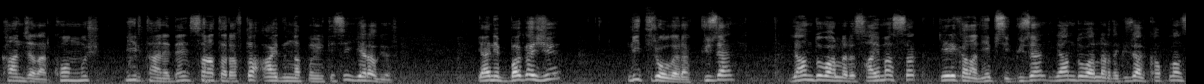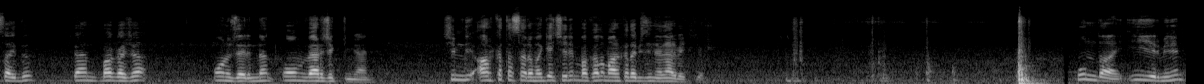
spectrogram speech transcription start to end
kancalar konmuş. Bir tane de sağ tarafta aydınlatma ünitesi yer alıyor. Yani bagajı litre olarak güzel. Yan duvarları saymazsak geri kalan hepsi güzel. Yan duvarlar da güzel kaplansaydı ben bagaja 10 üzerinden 10 verecektim yani. Şimdi arka tasarıma geçelim bakalım arkada bizi neler bekliyor. Hyundai i20'nin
